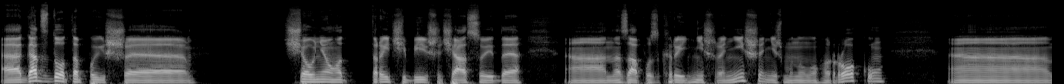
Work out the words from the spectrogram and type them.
Е, Guts Dota пише, що у нього тричі більше часу йде а, на запуск гри, ніж раніше, ніж минулого року. А,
